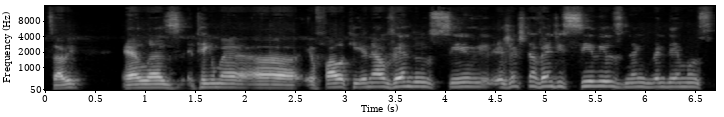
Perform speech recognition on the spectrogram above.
sabe? Elas têm uma. Uh, eu falo que eu não vendo cílios, a gente não vende cílios, nem vendemos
